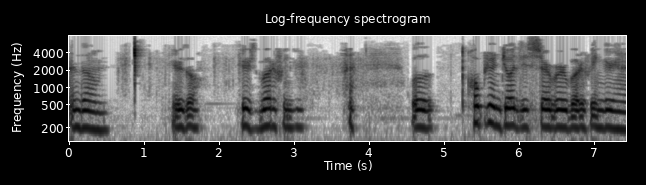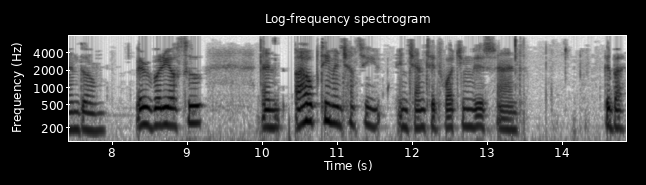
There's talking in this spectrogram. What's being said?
And um, here we go. Here's Butterfinger. well hope you enjoyed this server, Butterfinger, and um, everybody else too. And I hope Team Enchanted, Enchanted watching this, and goodbye.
